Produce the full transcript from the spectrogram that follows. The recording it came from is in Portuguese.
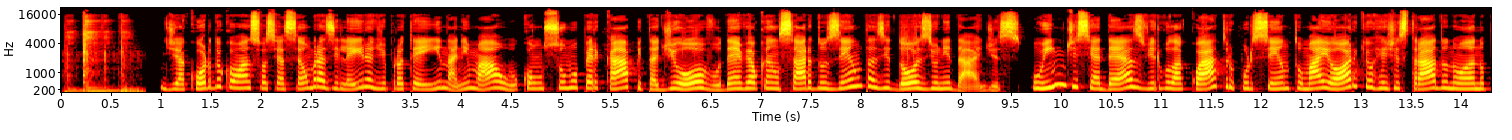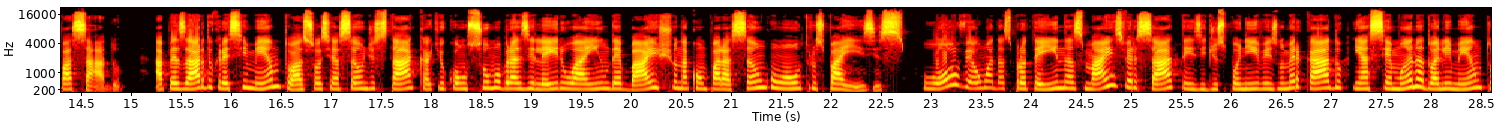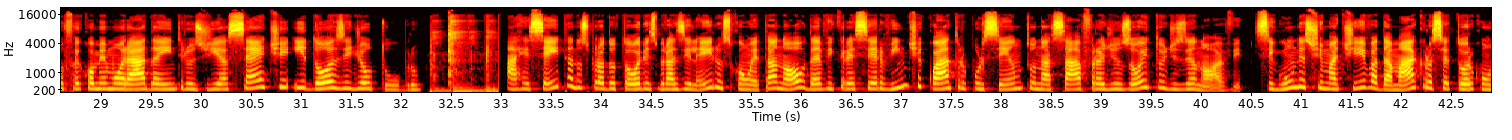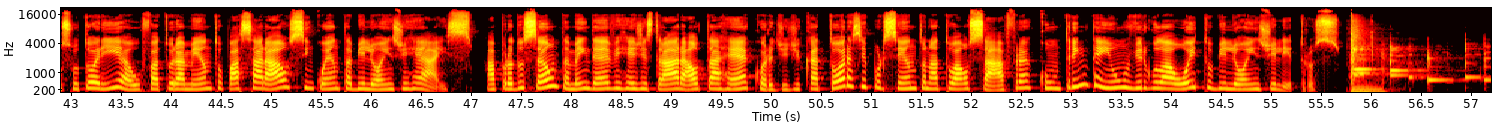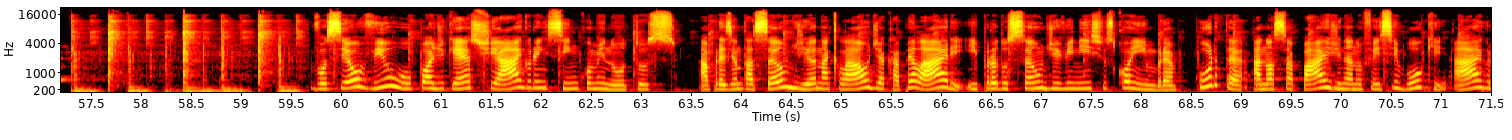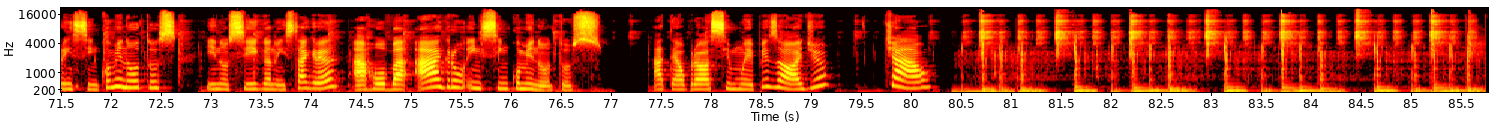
De acordo com a Associação Brasileira de Proteína Animal, o consumo per capita de ovo deve alcançar 212 unidades. O índice é 10,4% maior que o registrado no ano passado. Apesar do crescimento, a associação destaca que o consumo brasileiro ainda é baixo na comparação com outros países. O ovo é uma das proteínas mais versáteis e disponíveis no mercado e a Semana do Alimento foi comemorada entre os dias 7 e 12 de outubro. A receita dos produtores brasileiros com etanol deve crescer 24% na safra 18-19. Segundo estimativa da Macro Setor Consultoria, o faturamento passará aos 50 bilhões de reais. A produção também deve registrar alta recorde de 14% na atual safra, com 31,8 bilhões de litros. Você ouviu o podcast Agro em 5 minutos. Apresentação de Ana Cláudia Capelari e produção de Vinícius Coimbra. Curta a nossa página no Facebook Agro em 5 minutos e nos siga no Instagram arroba Agro em 5 minutos. Até o próximo episódio. Tchau!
